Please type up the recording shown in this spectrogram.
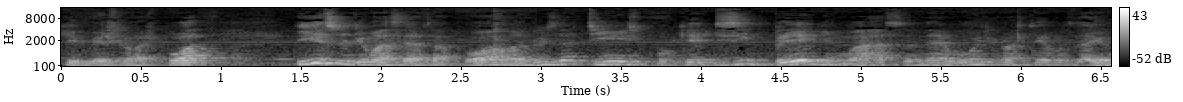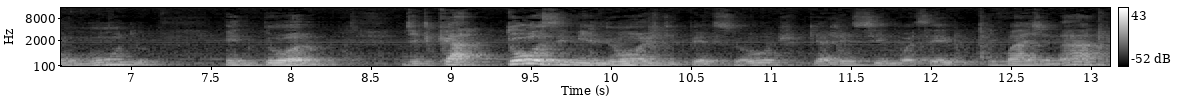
que fechou as portas. Isso, de uma certa forma, nos atinge, porque desemprego em massa, né? hoje nós temos aí um mundo em torno de 14 milhões de pessoas, que a gente, se você imaginar,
